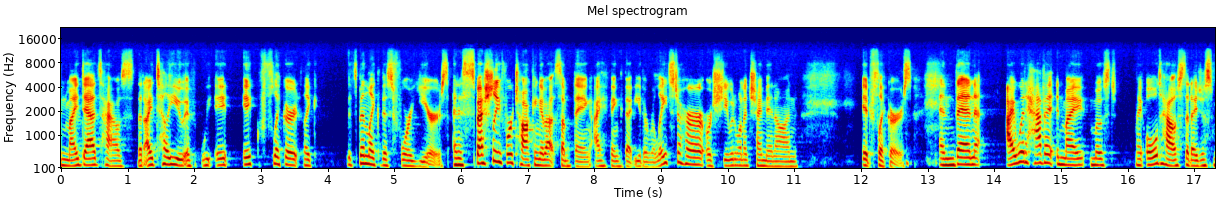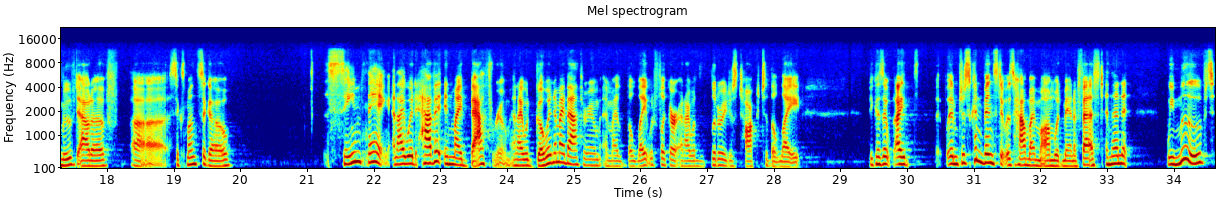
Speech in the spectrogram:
in my dad's house that i tell you if we it it flickered like it's been like this for years. And especially if we're talking about something i think that either relates to her or she would want to chime in on it flickers. And then i would have it in my most my old house that i just moved out of uh six months ago. Same thing. And i would have it in my bathroom and i would go into my bathroom and my the light would flicker and i would literally just talk to the light because it, i I'm just convinced it was how my mom would manifest. And then it, we moved,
